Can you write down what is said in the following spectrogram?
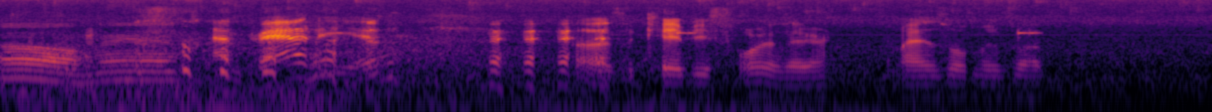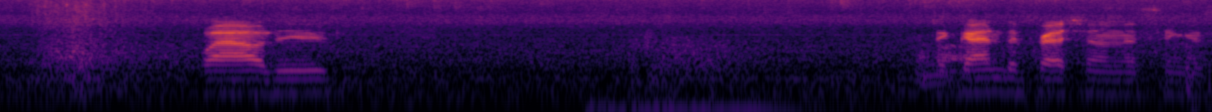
Oh man. I'm proud of you. Oh, there's a KV-4 there. Might as well move up. wow, dude. The gun depression on this thing is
